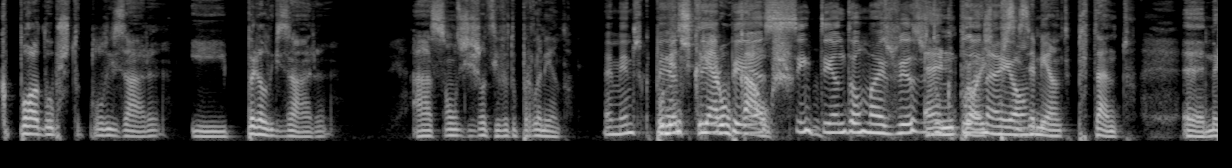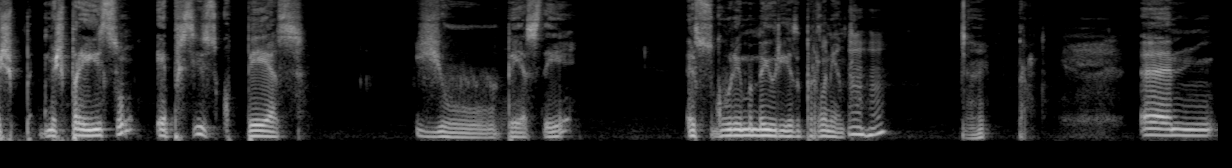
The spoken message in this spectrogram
que pode obstaculizar e paralisar a ação legislativa do Parlamento. A menos que Pelo menos criar o caos. se entendam mais vezes do que planeiam. Precisamente, portanto. Uh, mas, mas para isso é preciso que o PS e o PSD assegurem uma maioria do Parlamento. Uhum. É? Pronto. Um,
